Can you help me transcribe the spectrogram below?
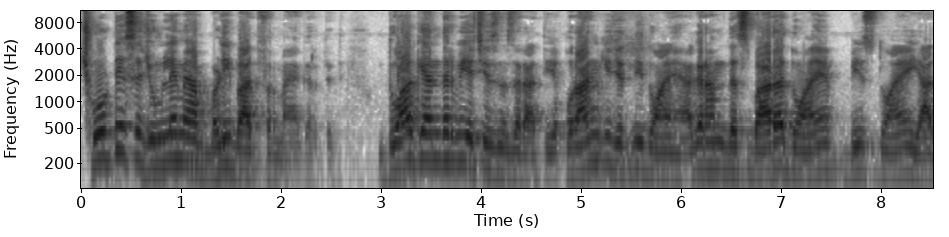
چھوٹے سے جملے میں آپ بڑی بات فرمایا کرتے تھے۔ دعا کے اندر بھی یہ چیز نظر آتی ہے۔ قرآن کی جتنی دعائیں ہیں، اگر ہم دس بارہ دعائیں، بیس دعائیں یاد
